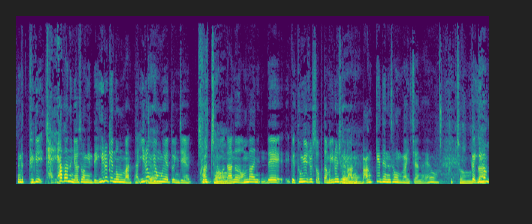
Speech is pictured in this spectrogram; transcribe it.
그러면 되게 잘 나가는 여성인데 잃을 게 너무 많다. 이런 네. 경우에도 이제 자- 그렇죠. 어, 나는 엄마인데 이렇게 동의해 줄 수 없다. 뭐 이런 식으로 네. 많, 많게 되는 성우가 있잖아요. 그렇죠. 그러니까, 이런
